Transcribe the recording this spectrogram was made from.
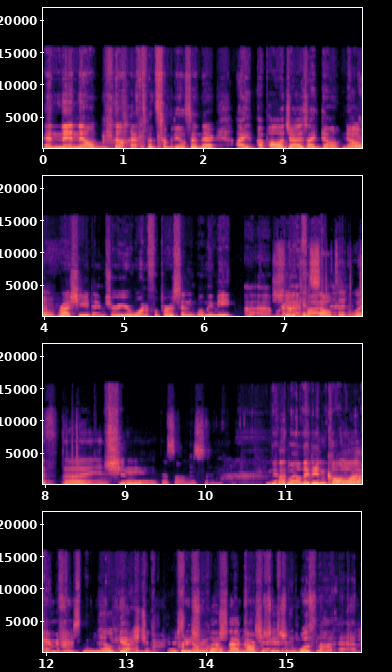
and then they'll they'll have to put somebody else in there. I apologize. I don't know Rashid. I'm sure you're a wonderful person. When we meet, uh, uh, we're Should gonna have consulted with the NCAA. That's all I'm saying. Th- Well, they didn't call Well, Mark Emmert. There's no yeah, question. There's Pretty no sure that, question. that they conversation was not had.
